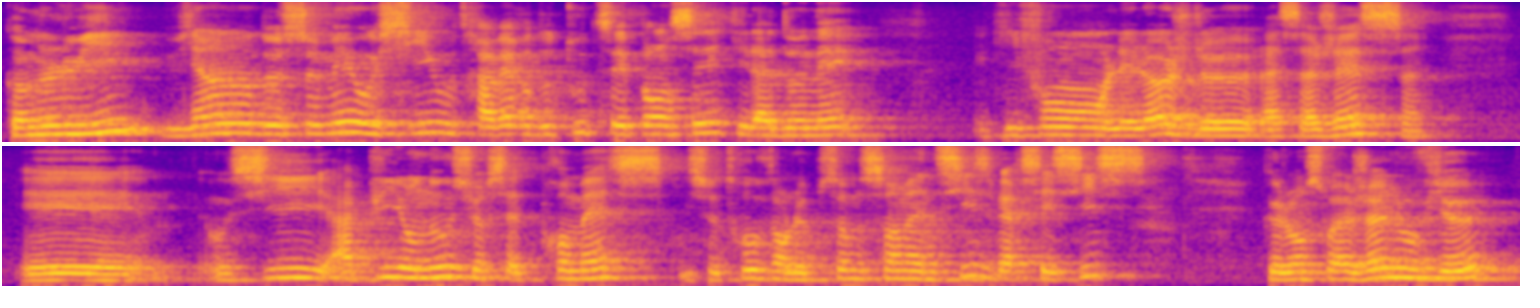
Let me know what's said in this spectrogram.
comme lui vient de semer aussi au travers de toutes ces pensées qu'il a données et qui font l'éloge de la sagesse. Et aussi, appuyons-nous sur cette promesse qui se trouve dans le psaume 126, verset 6, que l'on soit jeune ou vieux,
